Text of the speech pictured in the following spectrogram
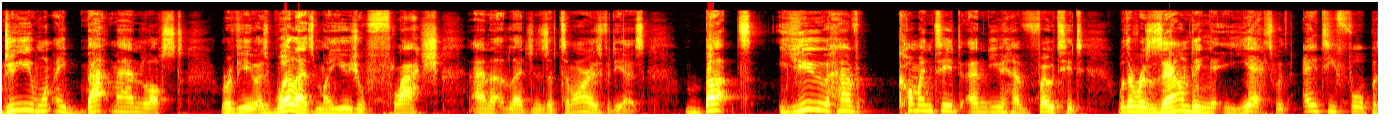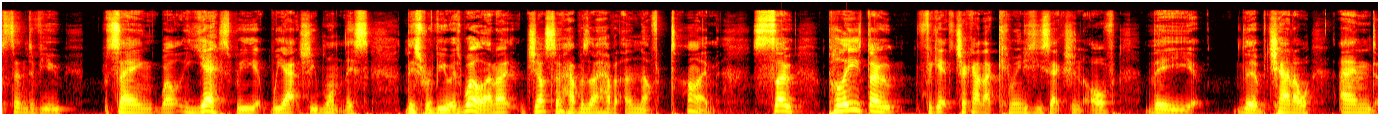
Do you want a Batman Lost review as well as my usual Flash and Legends of Tomorrow's videos? But you have commented and you have voted with a resounding yes, with 84% of you saying, well, yes, we we actually want this this review as well. And it just so happens I haven't enough time. So please don't forget to check out that community section of the the channel and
